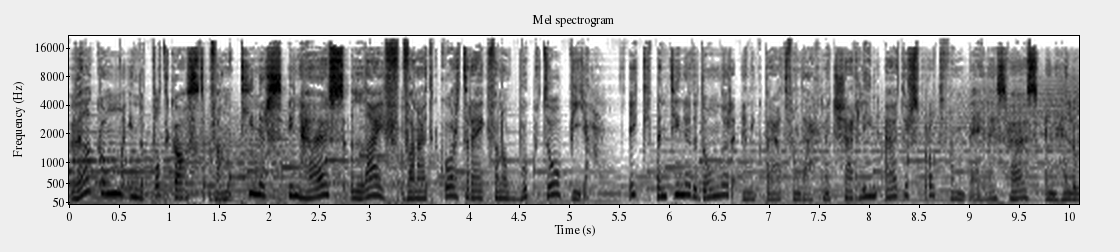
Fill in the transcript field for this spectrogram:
Welkom in de podcast van Tieners in Huis, live vanuit Kortrijk van op Boektopia. Ik ben Tine de Donder en ik praat vandaag met Charlene Uitersprot van Bijleshuis en Hello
